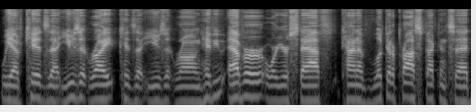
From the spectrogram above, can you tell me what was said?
We have kids that use it right, kids that use it wrong. Have you ever or your staff kind of looked at a prospect and said,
